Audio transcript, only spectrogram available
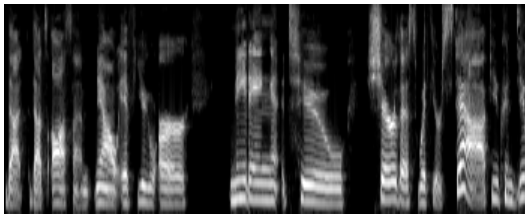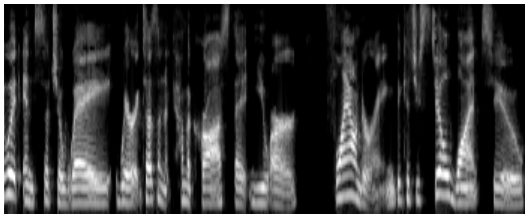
that that's awesome. Now, if you are needing to share this with your staff, you can do it in such a way where it doesn't come across that you are floundering because you still want to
